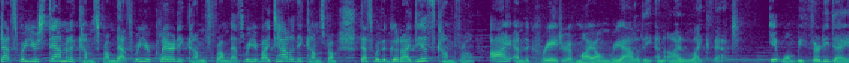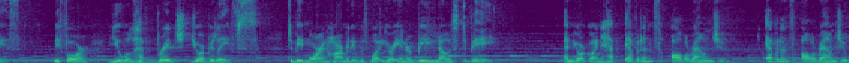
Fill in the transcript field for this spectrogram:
that's where your stamina comes from. That's where your clarity comes from. That's where your vitality comes from. That's where the good ideas come from. I am the creator of my own reality and I like that. It won't be 30 days before you will have bridged your beliefs to be more in harmony with what your inner being knows to be. And you're going to have evidence all around you. Evidence all around you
